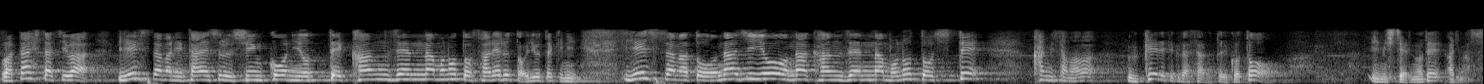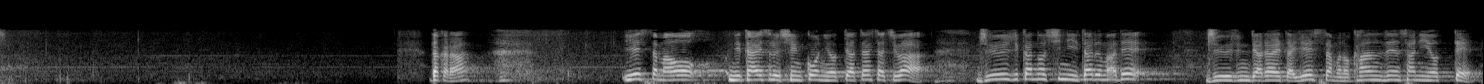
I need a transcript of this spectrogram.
私たちはイエス様に対する信仰によって完全なものとされるという時にイエス様と同じような完全なものとして神様は受け入れてくださるということを意味しているのであります。だからイエス様をに対する信仰によって私たちは十字架の死に至るまで従順であられたイエス様の完全さによって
